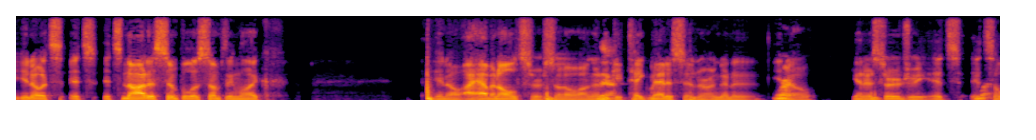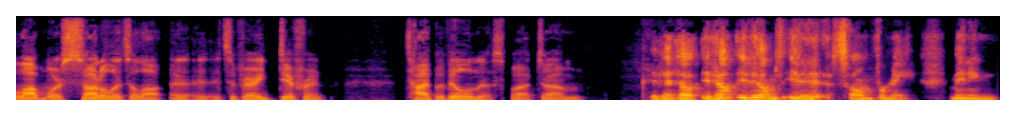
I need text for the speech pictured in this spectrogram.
you know, it's it's it's not as simple as something like you know, I have an ulcer, so I'm going to yeah. take medicine or I'm going to, you right. know, get a surgery. It's it's right. a lot more subtle. It's a lot. Uh, uh, it's a very different type of illness, but um, it helps. it helps. it helps it hits home for me, meaning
